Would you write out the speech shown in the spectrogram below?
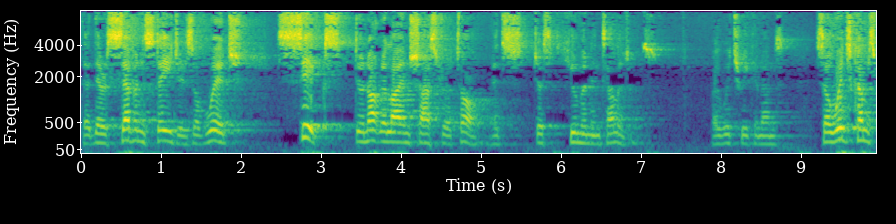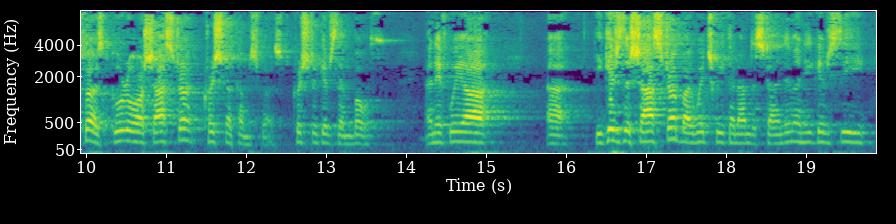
that there are seven stages of which six do not rely on Shastra at all. It's just human intelligence by which we can understand. So which comes first, Guru or Shastra? Krishna comes first. Krishna gives them both. And if we are, uh, he gives the Shastra by which we can understand him, and he gives the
